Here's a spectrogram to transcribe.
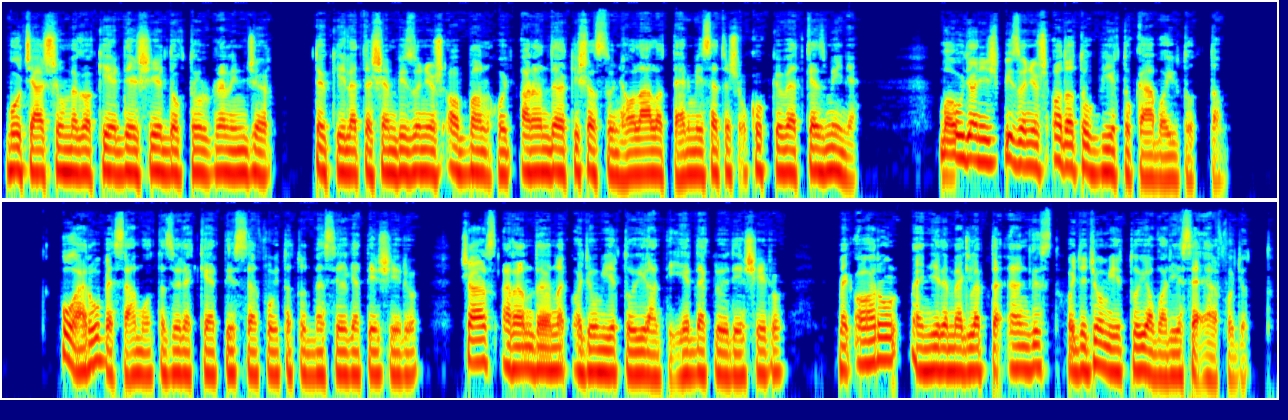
Bocsásson meg a kérdésért, dr. Greninger, tökéletesen bizonyos abban, hogy Arandel kisasszony halála természetes okok következménye? Ma ugyanis bizonyos adatok birtokába jutottam. Poáró beszámolt az öreg kertésszel folytatott beszélgetéséről, Charles Arandelnek a gyomírtó iránti érdeklődéséről, meg arról, mennyire meglepte Anguszt, hogy a gyomírtó javarésze elfogyott.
